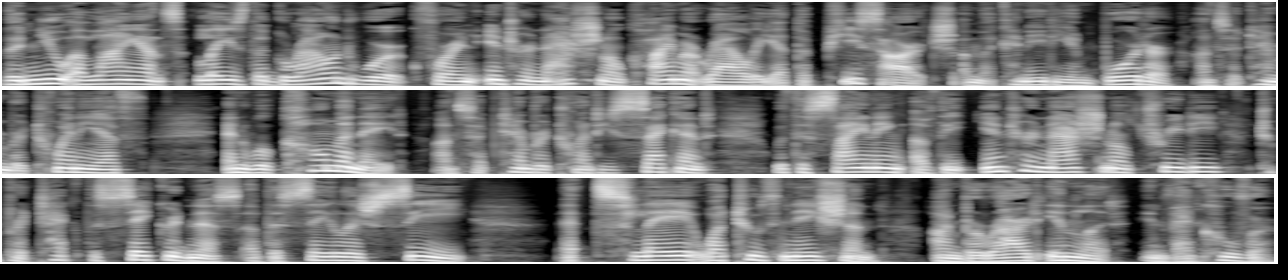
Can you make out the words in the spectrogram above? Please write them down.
the new alliance lays the groundwork for an international climate rally at the Peace Arch on the Canadian border on September 20th and will culminate on September 22nd with the signing of the International Treaty to Protect the Sacredness of the Salish Sea, at Tsleil-Waututh Nation on Burrard Inlet in Vancouver.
